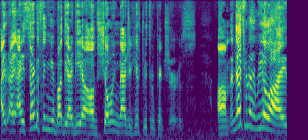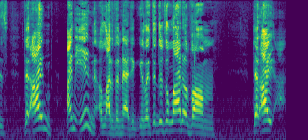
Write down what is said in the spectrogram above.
I, I, started thinking about the idea of showing magic history through pictures, um, and that's when I realized that I'm I'm in a lot of the magic. You know, like there's a lot of um, that I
